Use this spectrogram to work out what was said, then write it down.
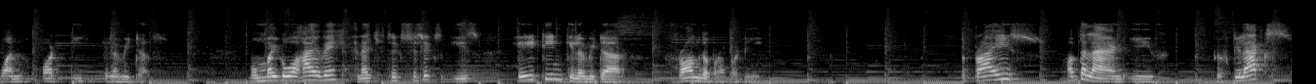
140 kilometers. Mumbai Goa Highway NH66 is 18 kilometers from the property. The price of the land is 50 lakhs.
